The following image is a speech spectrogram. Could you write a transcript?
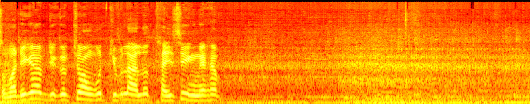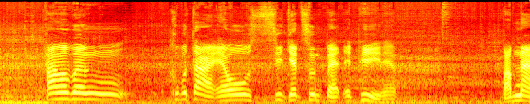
สวัสดีครับ อยู่กับช่องวุฒิกิบลารถไถซิ่งนะครับพามาเบิงคูปต้า L C708 SP นะครับ ปั๊มหน้า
